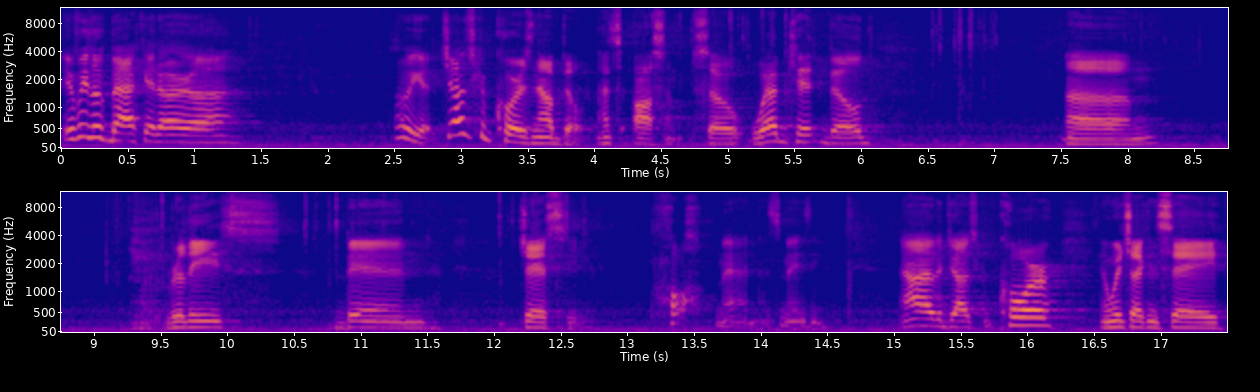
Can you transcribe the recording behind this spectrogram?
if we look back at our, uh, what do we got? JavaScript core is now built. That's awesome. So WebKit build um, release, bin, JSC. Oh, man, that's amazing. Now I have a JavaScript core in which I can say,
